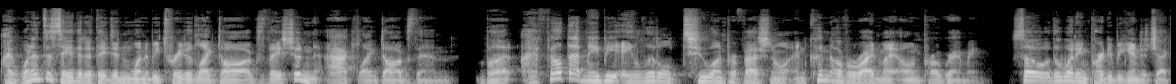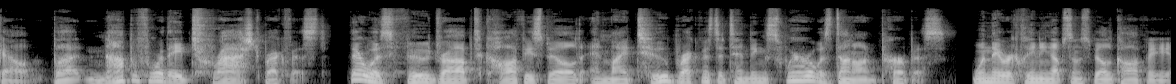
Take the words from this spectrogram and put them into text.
I wanted to say that if they didn't want to be treated like dogs, they shouldn't act like dogs then. But I felt that may be a little too unprofessional and couldn't override my own programming. So the wedding party began to check out, but not before they trashed breakfast. There was food dropped, coffee spilled, and my two breakfast attendings swear it was done on purpose. When they were cleaning up some spilled coffee,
